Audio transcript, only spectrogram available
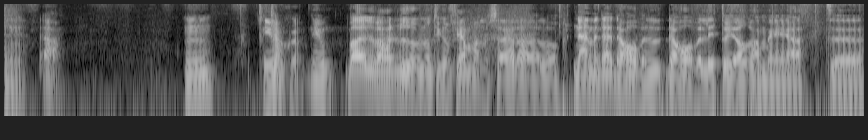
Mm. Ja, Mm. Jo, Kanske. Jo. vad, vad hade du någonting om femman att säga där eller? Nej men det, det, har väl, det har väl lite att göra med att eh,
